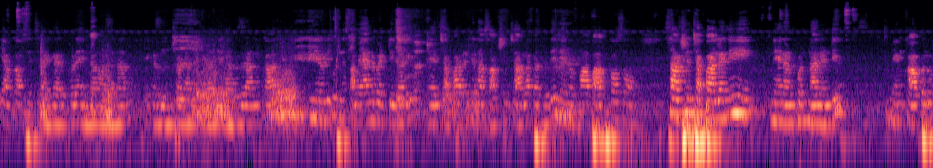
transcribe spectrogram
ఈ అవకాశం ఇచ్చిన గారికి కూడా ఎన్నో వందనాలు. ఇక్కడ నుంచోడానికి కూడా నేను అడుగురాను కాదు. నేను ఇచ్చిన సమయాన్ని బట్టి మరి నేను చెప్పాలంటే నా సాక్ష్యం చాలా పెద్దది. నేను మా పాప కోసం సాక్ష్యం చెప్పాలని నేను అనుకుంటున్నానండి. మేము కాపులు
